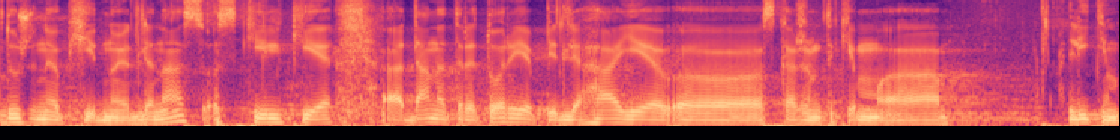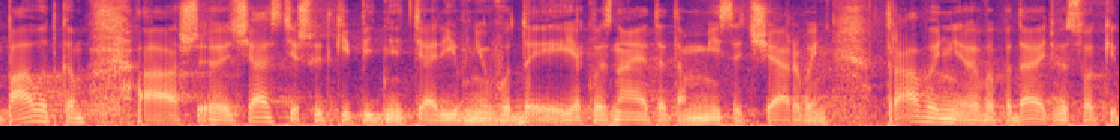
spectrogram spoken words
дуже необхідною для нас, оскільки е, дана територія підлягає, е, скажімо, таким. е, Літнім паводкам, а часті швидкі підняття рівнів води. Як ви знаєте, там місяць червень, травень випадають високі,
